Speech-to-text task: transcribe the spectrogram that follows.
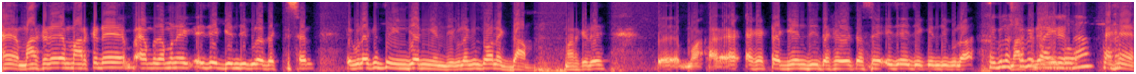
হ্যাঁ মার্কেটে মার্কেটে যেমন এই- এই যে গেঞ্জি গুলা দেখতেছেন এগুলা কিন্তু ইন্ডিয়ান গেঞ্জি এগুলা কিন্তু অনেক দাম। মার্কেটে এক একটা গেঞ্জি দেখা যাইতেছে। এই যে এই যে গেঞ্জি গুলা এগুলো সবই বাইরের, না? হ্যাঁ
